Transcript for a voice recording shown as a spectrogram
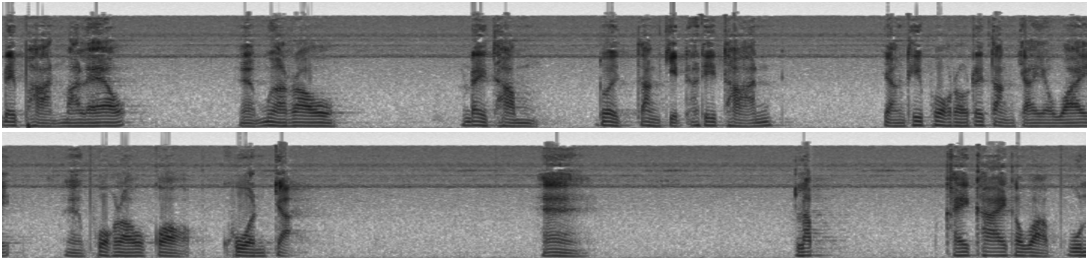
ได้ผ่านมาแล้ว เมื่อเรา ได้ทำด้วยตั้งจิตอธิษฐาน อย่างที่พวกเราได้ตั้งใจเอาไว้ พวกเราก็ควรจะรับคล้ายๆกับว่าบุญ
